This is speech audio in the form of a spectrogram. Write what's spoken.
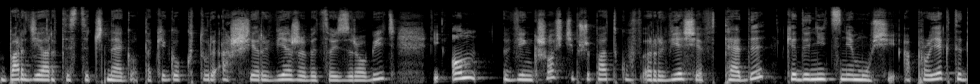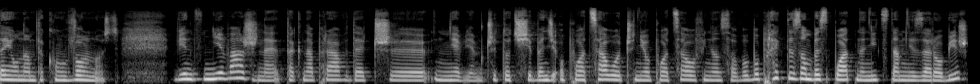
bardziej artystycznego, takiego, który aż się rwie, żeby coś zrobić, i on w większości przypadków rwie się wtedy, kiedy nic nie musi, a projekty dają nam taką wolność. Więc nieważne tak naprawdę, czy nie wiem, czy to ci się będzie opłacało, czy nie opłacało finansowo, bo projekty są bezpłatne, nic tam nie zarobisz,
